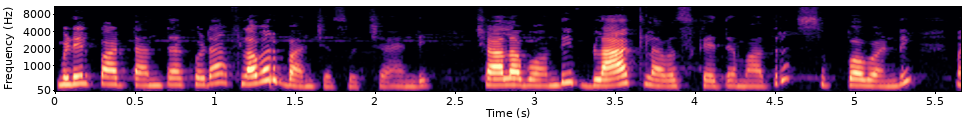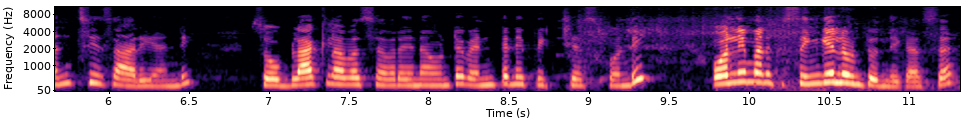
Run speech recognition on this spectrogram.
మిడిల్ పార్ట్ అంతా కూడా ఫ్లవర్ బంచెస్ వచ్చాయండి. చాలా బాగుంది. బ్లాక్ ఫ్లవర్స్కి అయితే మాత్రం సూపర్ అండి. మంచి శారీ అండి. సో బ్లాక్ ఫ్లవర్స్ ఎవరైనా ఉంటే వెంటనే పిక్ చేసుకోండి. ఓన్లీ మనకి సింగిల్ ఉంటుంది కదా సార్?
